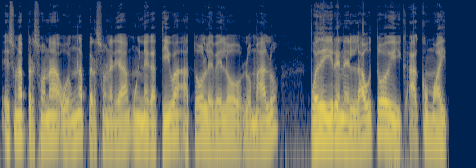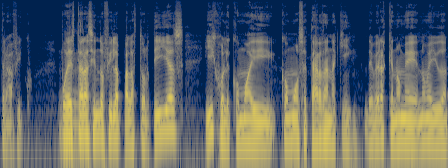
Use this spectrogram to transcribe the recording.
es una persona o una personalidad muy negativa, a todo le ve lo malo, puede ir en el auto y, ah, como hay tráfico. Puede estar haciendo fila para las tortillas, híjole, cómo hay, cómo se tardan aquí, de veras que no me, no me ayudan.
